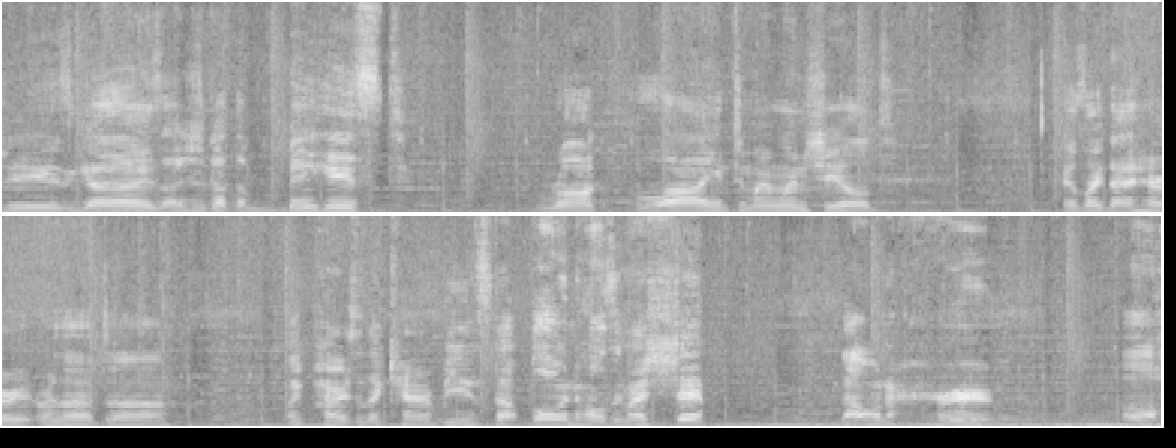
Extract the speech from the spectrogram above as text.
Jeez guys, I just got the biggest rock fly into my windshield. It was like that Harry or that uh, like Pirates of the Caribbean. Stop blowing holes in my ship. That one hurt. Oh.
